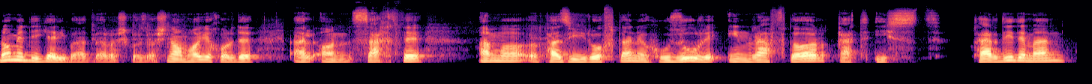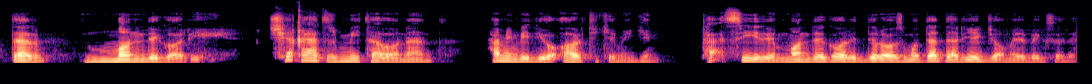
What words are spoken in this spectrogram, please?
نام دیگری باید براش گذاشت. نام های خورده الان سخته اما پذیرفتن حضور این رفتار قطعی است. تردید من در ماندگاری. چقدر می توانند همین ویدیو آرتی که میگیم. تأثیر ماندگار دراز مدت در یک جامعه بگذاره.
